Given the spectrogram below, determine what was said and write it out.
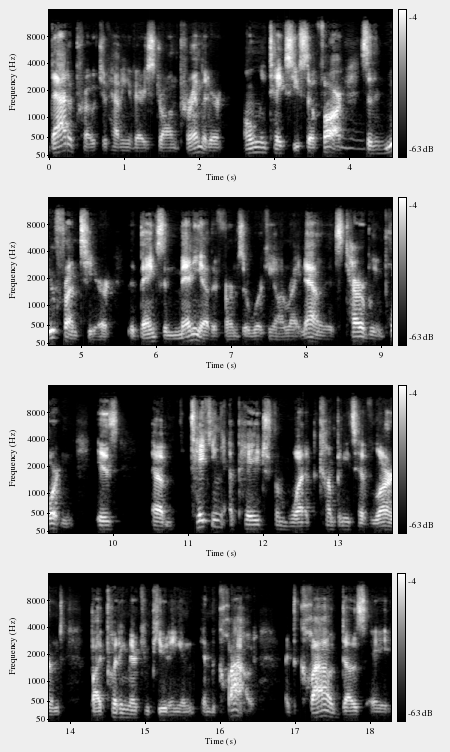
that approach of having a very strong perimeter only takes you so far. Mm-hmm. So the new frontier that banks and many other firms are working on right now, and it's terribly important, is um, taking a page from what companies have learned by putting their computing in, in the cloud. Right? The cloud does a,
